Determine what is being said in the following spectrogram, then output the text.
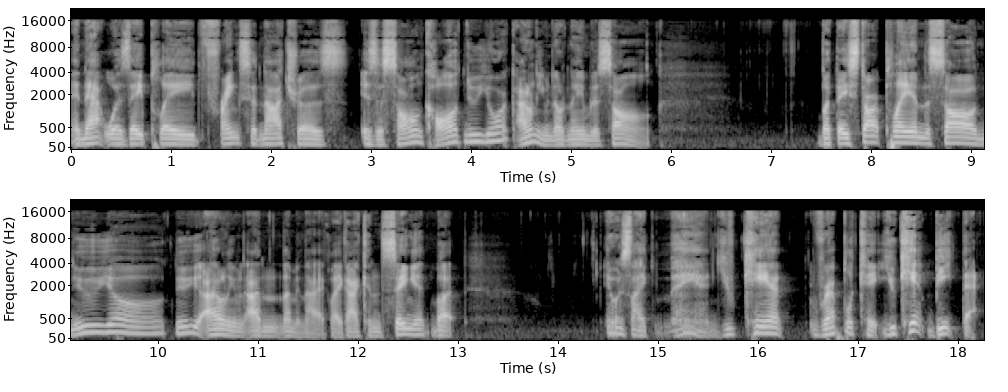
And that was they played Frank Sinatra's is a song called New York? I don't even know the name of the song. But they start playing the song New York, New York. I don't even I, I mean I like I can sing it, but it was like, man, you can't replicate, you can't beat that.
